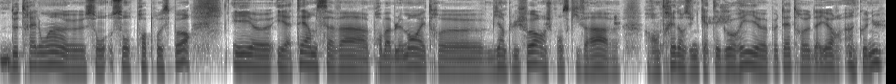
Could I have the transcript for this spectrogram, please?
de très loin euh, son, propre sport. Et, euh, et, à terme, ça va probablement être bien plus fort. Je pense qu'il va rentrer dans une catégorie peut-être d'ailleurs inconnue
